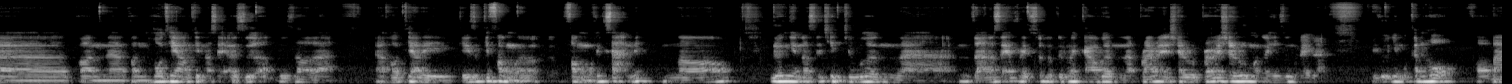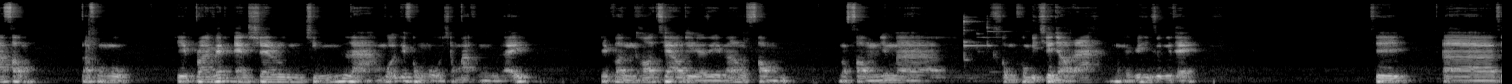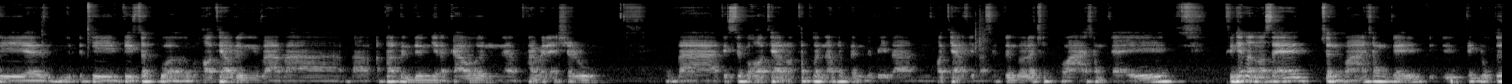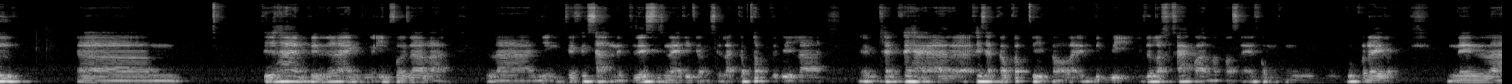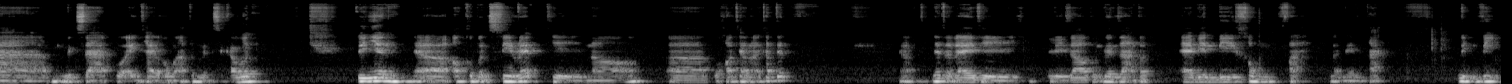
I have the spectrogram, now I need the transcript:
còn à, còn hotel thì nó sẽ ở giữa. Lý do là à, hotel thì cái cái phòng ở phòng của khách sạn ấy, nó đương nhiên nó sẽ chỉnh chu hơn là giá nó sẽ phải xuất đầu tư là cao hơn là private and share room. Private share room mọi người hình dung ở đây là ví dụ như một căn hộ có 3 phòng, ba phòng ngủ, thì private and share room chính là mỗi cái phòng ngủ trong ba phòng ngủ đấy. Thế còn hotel thì là gì? Nó là một phòng một phòng nhưng mà không không bị chia nhỏ ra, mọi người cứ hình dung như thế. Thì à, thì thì tỷ suất của hotel đương nhiên và và, và apartment đương nhiên là cao hơn ờ, private and share room. Và tỷ suất của hotel nó thấp hơn apartment bởi vì là hotel thì nó sẽ tương đối là chuẩn hóa trong cái thứ nhất là nó sẽ chuẩn hóa trong cái cách đầu tư. À, thứ hai một cái nữa là anh infer ra là là những cái khách sạn này này thì thường sẽ là cấp thấp bởi vì là khách khách hàng à, khách sạn cao cấp thì nó lại định vị rất là khác và nó sẽ không, không rút vào đây rồi nên là mức giá của anh thay hôm áp mình sẽ cao hơn tuy nhiên uh, occupancy rate thì nó uh, của hotel nó lại thấp nhất uh, nhất ở đây thì lý do cũng đơn giản thôi Airbnb không phải là nền tảng định vị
